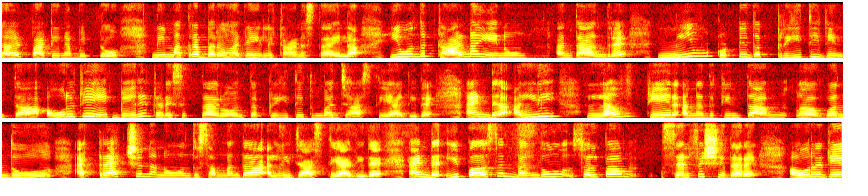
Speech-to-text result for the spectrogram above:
ಥರ್ಡ್ ಪಾರ್ಟಿನ ಬಿಟ್ಟು ನಿಮ್ಮ ಹತ್ರ ಬರೋ ಹಾಗೆ ಇಲ್ಲಿ ಕಾಣಿಸ್ತಾ ಇಲ್ಲ. ಈ ಒಂದು ಕಾರಣ ಏನು? ಅಂತ ಅಂದರೆ ನೀವು ಕೊಟ್ಟಿದ್ದ ಪ್ರೀತಿಗಿಂತ ಅವ್ರಿಗೆ ಬೇರೆ ಕಡೆ ಸಿಗ್ತಾ ಇರೋವಂಥ ಪ್ರೀತಿ ತುಂಬ ಜಾಸ್ತಿ ಆಗಿದೆ. ಆ್ಯಂಡ್ ಅಲ್ಲಿ ಲವ್ ಕೇರ್ ಅನ್ನೋದಕ್ಕಿಂತ ಒಂದು ಅಟ್ರ್ಯಾಕ್ಷನ್ ಅನ್ನೋ ಒಂದು ಸಂಬಂಧ ಅಲ್ಲಿ ಜಾಸ್ತಿ ಆಗಿದೆ. ಆ್ಯಂಡ್ ಈ ಪರ್ಸನ್ ಬಂದು ಸ್ವಲ್ಪ ಸೆಲ್ಫಿಶ್ ಇದ್ದಾರೆ. ಅವ್ರಿಗೆ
